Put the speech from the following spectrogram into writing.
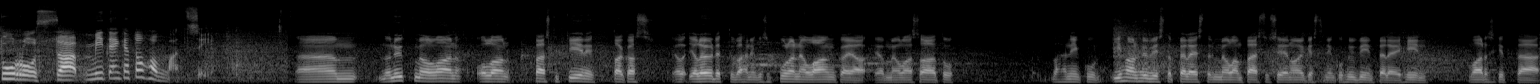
Turussa. Mitenkä tohon matsiin? Ähm, no nyt me ollaan, ollaan päästy kiinni takas ja, ja löydetty vähän niin kuin se punainen lanka ja, ja me ollaan saatu vähän niin kuin ihan hyvistä peleistä, niin me ollaan päästy siihen oikeasti niin kuin hyviin peleihin, varsinkin tämä,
